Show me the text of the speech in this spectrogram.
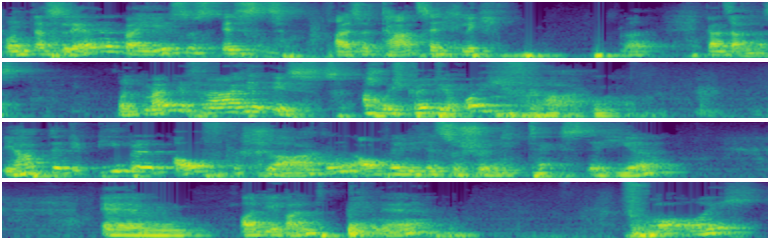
Und das Lernen bei Jesus ist also tatsächlich ganz anders. Und meine Frage ist, ach, ich könnte euch fragen, ihr habt ja die Bibel aufgeschlagen, auch wenn ich jetzt so schön die Texte hier ähm, an die Wand pinne, vor euch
